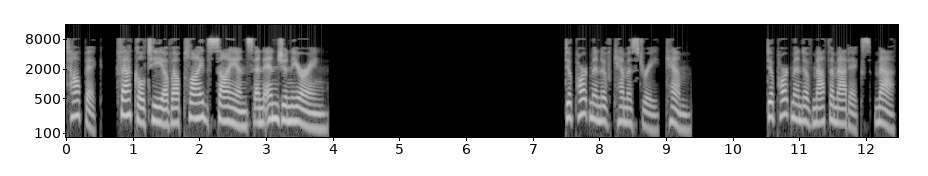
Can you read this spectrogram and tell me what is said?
Topic. Faculty of Applied Science and Engineering Department of Chemistry Chem. Department of Mathematics Math.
